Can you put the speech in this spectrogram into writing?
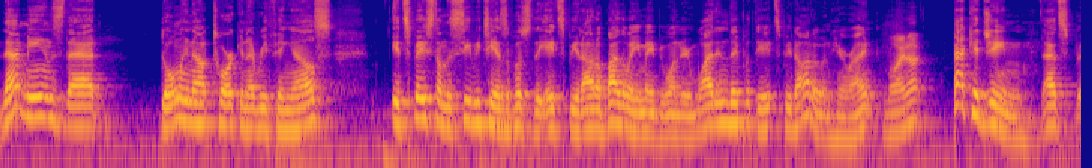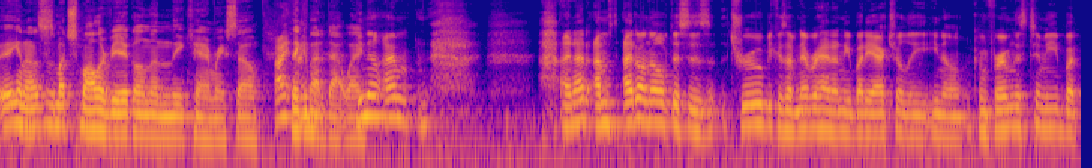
That means that doling out torque and everything else. It's based on the CVT as opposed to the eight-speed auto. By the way, you may be wondering why didn't they put the eight-speed auto in here, right? Why not? Packaging. That's you know this is a much smaller vehicle than the Camry, so I- think I- about it that way. You know, I'm, and I, I'm, I don't know if this is true because I've never had anybody actually, you know, confirm this to me. But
